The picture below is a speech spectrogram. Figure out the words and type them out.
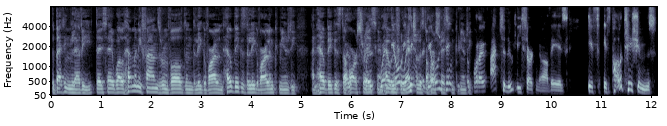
the betting levy, they say, well, how many fans are involved in the League of Ireland? How big is the League of Ireland community? And how big is the well, horse racing? Well, and how influential thing, is the, the horse racing thing, community? What I'm absolutely certain of is if if politicians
